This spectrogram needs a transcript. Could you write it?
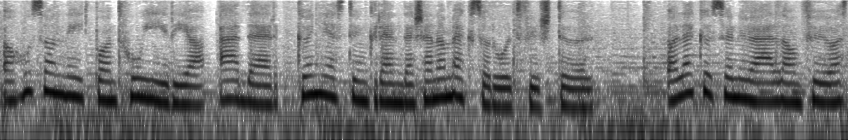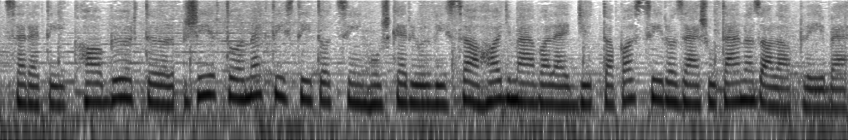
A 24.hu írja, Áder, könnyeztünk rendesen a megszorult füsttől. A leköszönő államfő azt szereti, ha a bőrtől, zsírtól megtisztított színhús kerül vissza a hagymával együtt a passzírozás után az alaplébe.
